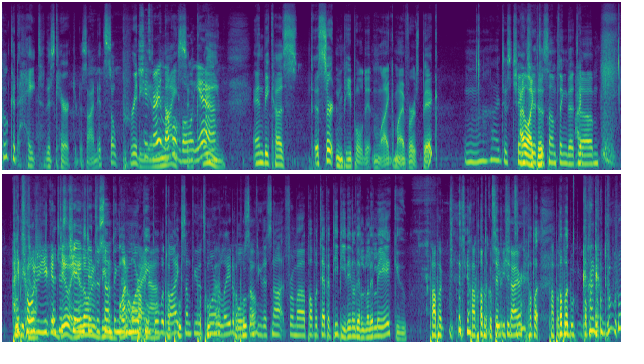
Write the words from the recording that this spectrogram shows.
who could hate this character design? It's so pretty She's and very nice lovable, and yeah. clean. And because certain people didn't like my first pick, mm, I just changed liked it to something that I- um I told cup. you you I could just do it. You're changed it to something that more right people now. would Papu- like, something that's more relatable, Papuka? something that's not from uh, Papotepa Pipi. Papa, Papa Kuka Pee Pee Shire? Papa, Papa, Papa- Poo-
